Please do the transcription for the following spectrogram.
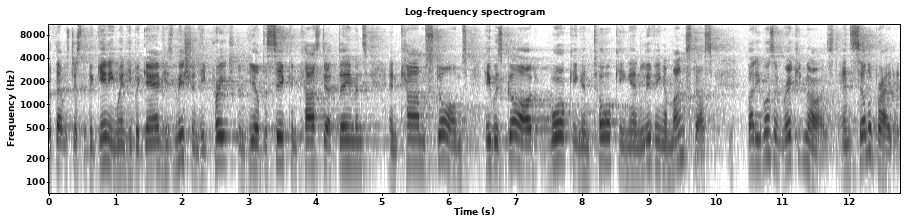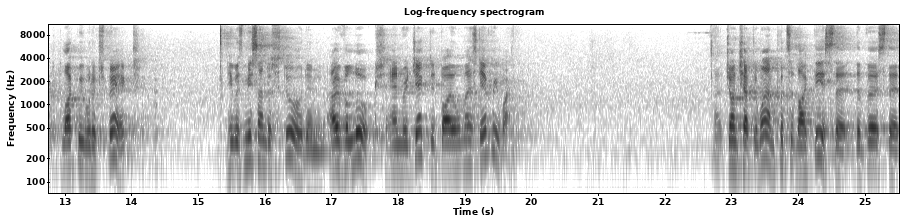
But that was just the beginning when he began his mission. He preached and healed the sick and cast out demons and calmed storms. He was God walking and talking and living amongst us, but he wasn't recognised and celebrated like we would expect. He was misunderstood and overlooked and rejected by almost everyone. Uh, John chapter 1 puts it like this the, the verse that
